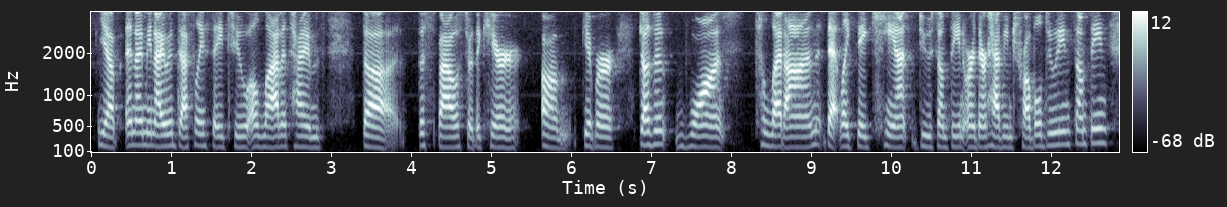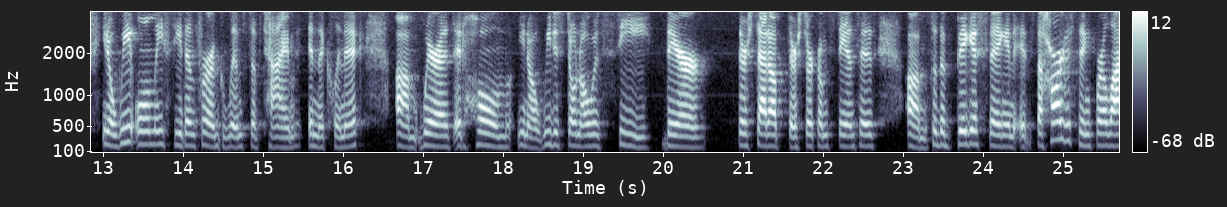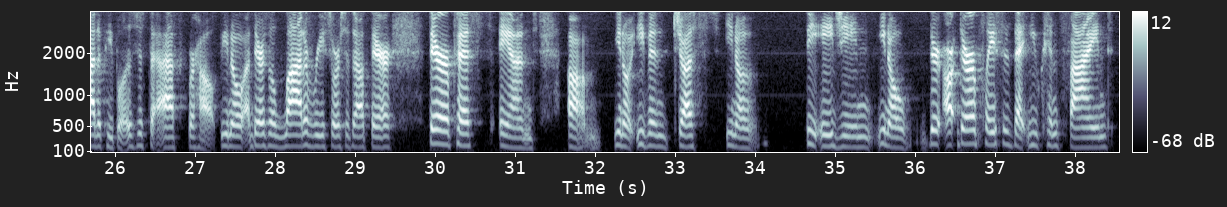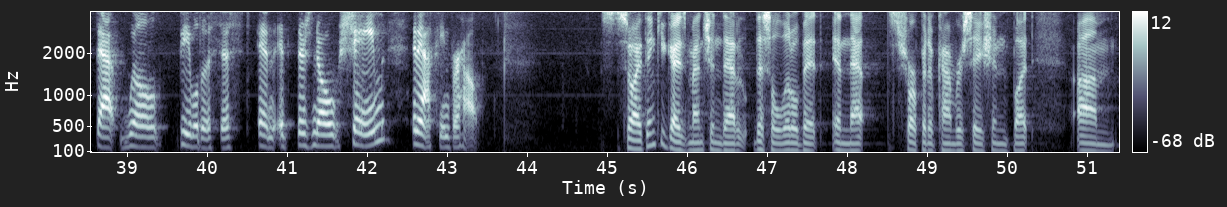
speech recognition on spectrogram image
Yep. And I mean, I would definitely say too, a lot of times the the spouse or the care um, giver doesn't want to let on that like they can't do something or they're having trouble doing something you know we only see them for a glimpse of time in the clinic um, whereas at home you know we just don't always see their their setup their circumstances um, so the biggest thing and it's the hardest thing for a lot of people is just to ask for help you know there's a lot of resources out there therapists and um, you know even just you know the aging you know there are there are places that you can find that will be able to assist and it's there's no shame in asking for help So I think you guys mentioned that this a little bit in that short bit of conversation, but um,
